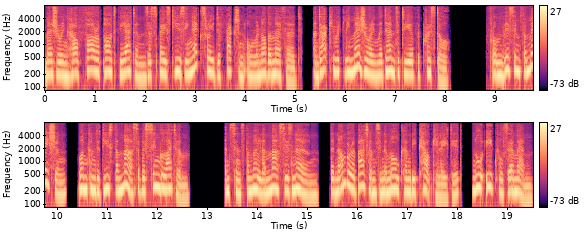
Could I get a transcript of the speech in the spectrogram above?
measuring how far apart the atoms are spaced using X-ray diffraction or another method and accurately measuring the density of the crystal. From this information, one can deduce the mass of a single atom. And since the molar mass is known, the number of atoms in a mole can be calculated, nor equals mm.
